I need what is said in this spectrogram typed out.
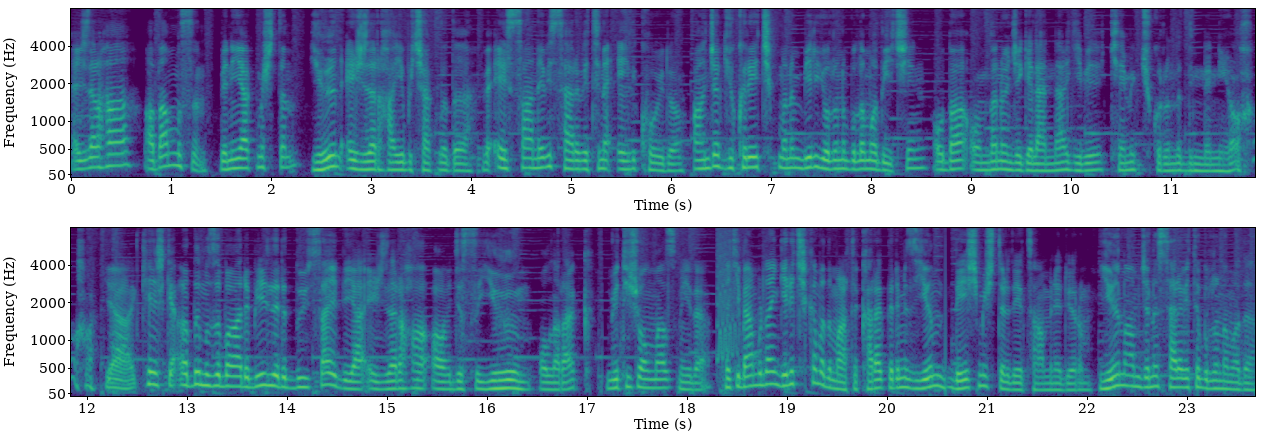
Ejderha adam mısın? Beni yakmıştın. Yığın ejderhayı bıçakladı ve efsanevi servetine el koydu. Ancak yukarıya çıkmanın bir yolunu bulamadığı için o da ondan önce gelenler gibi kemik çukurunda dinleniyor. ya keşke adımızı bari birileri duysaydı ya ejderha avcısı yığın olarak. Müthiş olmaz mıydı? Peki ben buradan geri çıkamadım artık. Karakterimiz yığın değişmiştir diye tahmin ediyorum. Yığın amcanın serveti bulunamadı.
